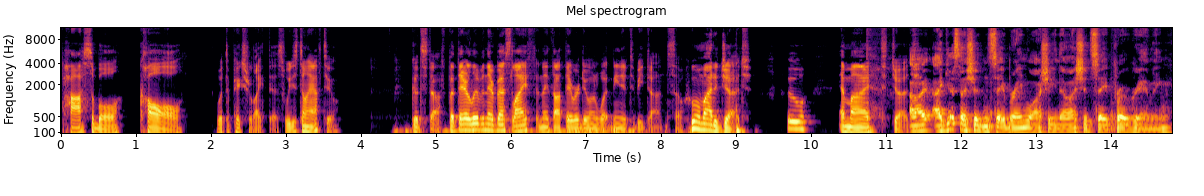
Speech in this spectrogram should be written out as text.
possible call with a picture like this. We just don't have to good stuff. But they're living their best life and they thought they were doing what needed to be done. So who am I to judge? Who am I to judge? I, I guess I shouldn't say brainwashing though. I should say programming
